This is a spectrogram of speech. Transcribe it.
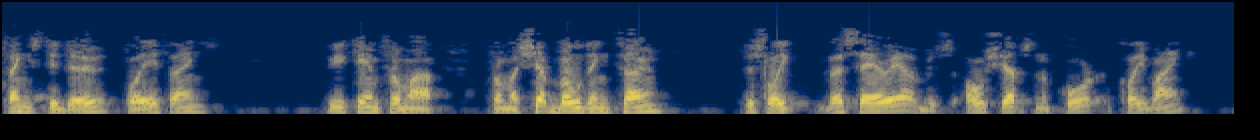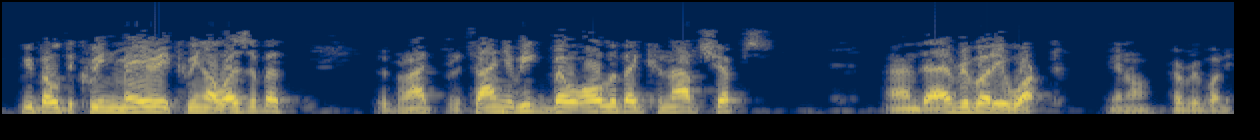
things to do, playthings. We came from a, from a shipbuilding town, just like this area. It was all ships in the port of Clydebank. We built the Queen Mary, Queen Elizabeth, the Britannia. We built all the big Cunard ships. And uh, everybody worked, you know, everybody.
